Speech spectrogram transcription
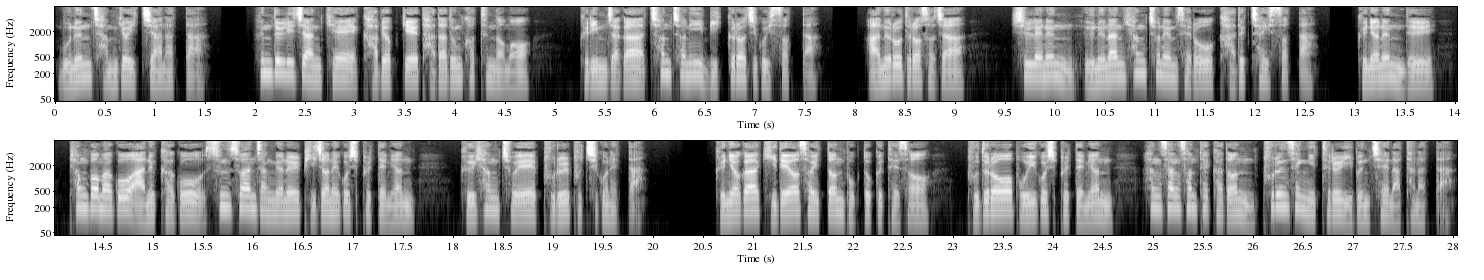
문은 잠겨 있지 않았다. 흔들리지 않게 가볍게 닫아둔 커튼 너머 그림자가 천천히 미끄러지고 있었다. 안으로 들어서자 실내는 은은한 향초 냄새로 가득 차 있었다. 그녀는 늘 평범하고 아늑하고 순수한 장면을 빚어내고 싶을 때면 그 향초에 불을 붙이곤 했다. 그녀가 기대어 서 있던 복도 끝에서 부드러워 보이고 싶을 때면 항상 선택하던 푸른색 니트를 입은 채 나타났다.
